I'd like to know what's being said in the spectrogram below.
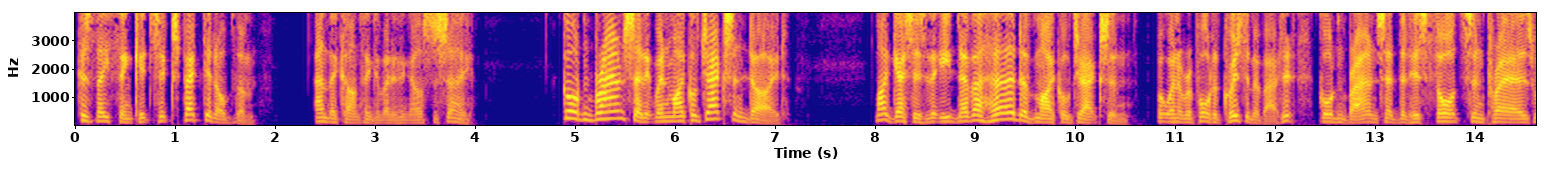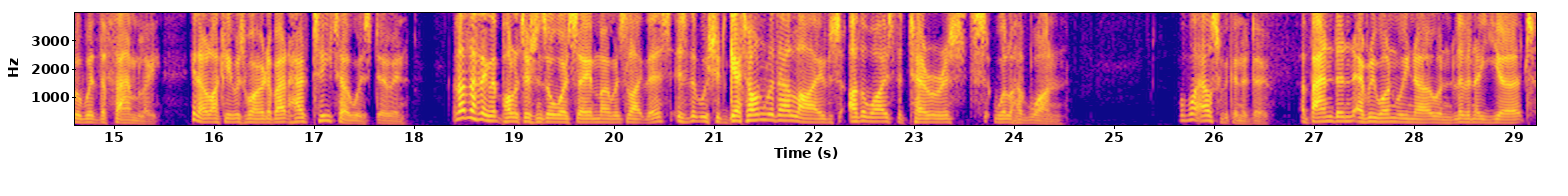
because they think it's expected of them, and they can't think of anything else to say. Gordon Brown said it when Michael Jackson died. My guess is that he'd never heard of Michael Jackson, but when a reporter quizzed him about it, Gordon Brown said that his thoughts and prayers were with the family you know, like he was worried about how Tito was doing. Another thing that politicians always say in moments like this is that we should get on with our lives, otherwise the terrorists will have won. Well, what else are we going to do? Abandon everyone we know and live in a yurt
